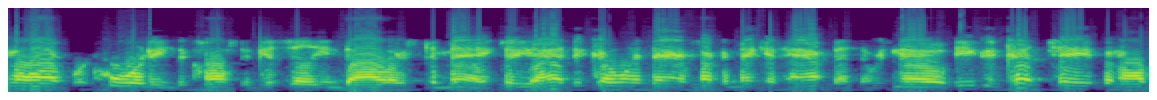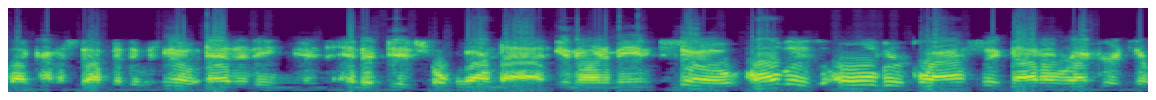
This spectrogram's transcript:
analog recording that cost a gazillion dollars to make, so you had to go in there and fucking make it happen. There was no, you could cut tape and all that kind of stuff, but there was no editing in, in a digital format. You know what I mean? So all those older classic metal records or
